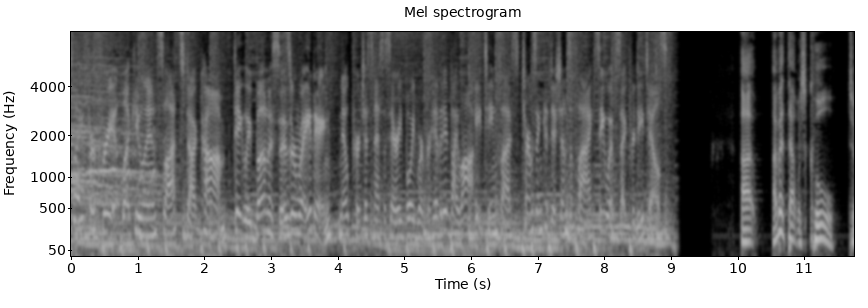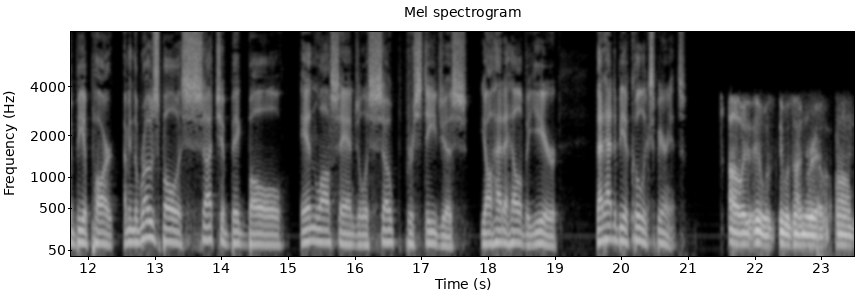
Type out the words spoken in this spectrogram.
Play for free at LuckyLandSlots.com. Daily bonuses are waiting. No purchase necessary. Void where prohibited by law. 18 plus. Terms and conditions apply. See website for details. Uh, I bet that was cool to be a part. I mean, the Rose Bowl is such a big bowl in Los Angeles, so prestigious. Y'all had a hell of a year. That had to be a cool experience. Oh, it, it was it was unreal. Um,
